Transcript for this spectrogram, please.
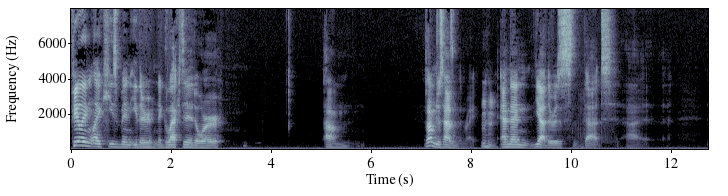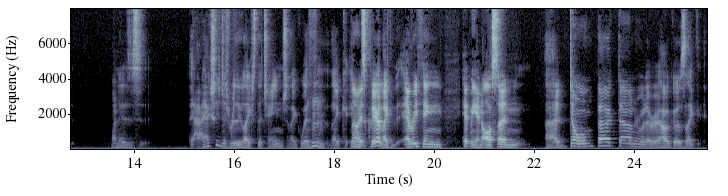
feeling like he's been either neglected or, um, something just hasn't been right mm-hmm. and then yeah there was that uh, one is I actually just really liked the change like with Mhm. like it No, was it- clear like everything hit me and all of a sudden uh, don't back down or whatever how it goes like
